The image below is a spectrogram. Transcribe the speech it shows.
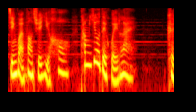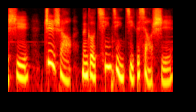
尽管放学以后他们又得回来，可是至少能够亲近几个小时。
